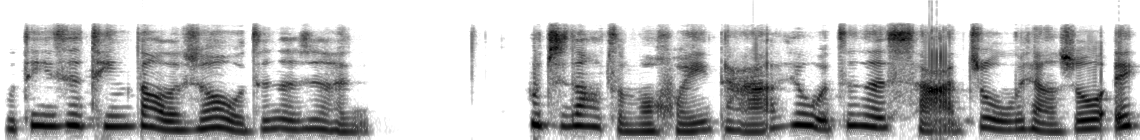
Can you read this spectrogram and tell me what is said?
我第一次听到的时候，我真的是很不知道怎么回答，而且我真的傻住。我想说，哎，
